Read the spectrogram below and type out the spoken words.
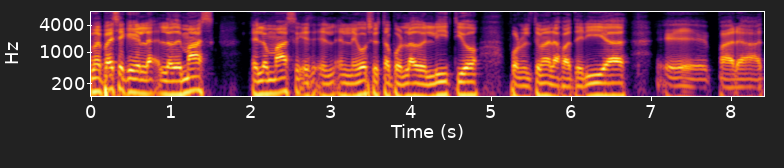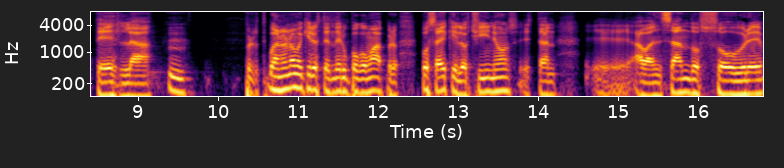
me parece que la- lo demás, es lo más, es- el, el negocio está por el lado del litio, por el tema de las baterías, eh, para Tesla. mm, bueno, no me quiero extender un poco más, pero vos sabés que los chinos están eh, avanzando sobre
